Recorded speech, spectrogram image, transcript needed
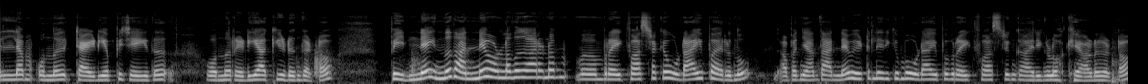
എല്ലാം ഒന്ന് ടൈഡിയപ്പ് ചെയ്ത് ഒന്ന് റെഡിയാക്കി ഇടും കേട്ടോ. പിന്നെ ഇന്ന് തന്നെ ഉള്ളത് കാരണം ബ്രേക്ക്ഫാസ്റ്റൊക്കെ ഉടായിപ്പായിരുന്നു. അപ്പം ഞാൻ തന്നെ വീട്ടിലിരിക്കുമ്പോൾ ഉടായിപ്പ് ബ്രേക്ക്ഫാസ്റ്റും കാര്യങ്ങളൊക്കെയാണ് കേട്ടോ.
